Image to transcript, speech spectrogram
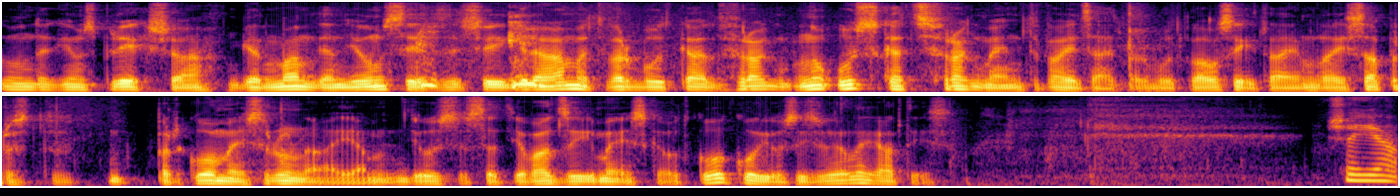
Gunda, jums priekšā, gan man, gan jums ir šī grāmata, varbūt kādu frag nu, uzskats fragmentu vajadzētu varbūt klausītājiem, lai saprastu, par ko mēs runājam. Jūs esat jau atzīmējis kaut ko, ko jūs izvēlējāties. Šajā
